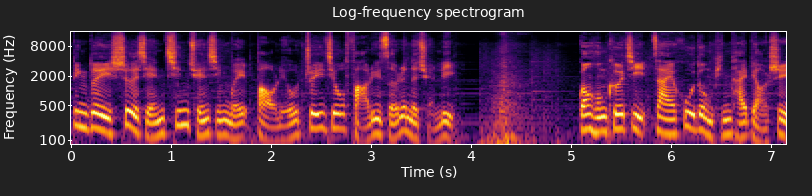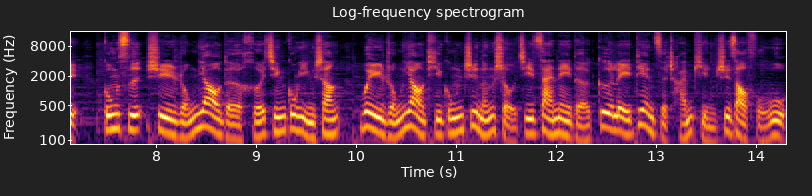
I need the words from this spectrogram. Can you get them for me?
并对涉嫌侵权行为保留追究法律责任的权利。光弘科技在互动平台表示，公司是荣耀的核心供应商，为荣耀提供智能手机在内的各类电子产品制造服务。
